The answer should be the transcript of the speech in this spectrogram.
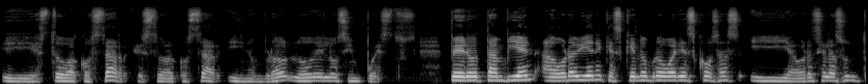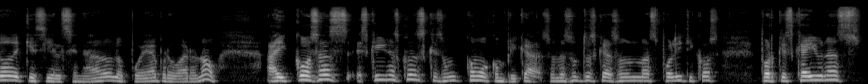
y esto va a costar, esto va a costar, y nombró lo de los impuestos. Pero también ahora viene que es que nombró varias cosas y ahora es el asunto de que si el Senado lo puede aprobar o no hay cosas, es que hay unas cosas que son como complicadas, son asuntos que son más políticos, porque es que hay unas,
